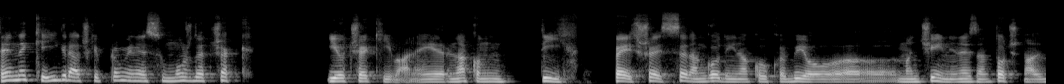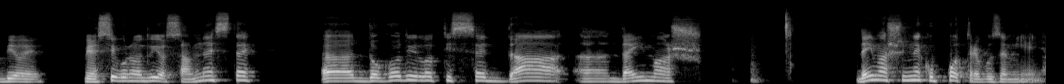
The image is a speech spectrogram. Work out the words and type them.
te neke igračke promjene su možda čak i očekivane, jer nakon tih 5, 6, 7 godina koliko je bio uh, Mancini, ne znam točno, ali bio je, bio je sigurno 2018. Uh, dogodilo ti se da, uh, da imaš da imaš neku potrebu za mijenjanje.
